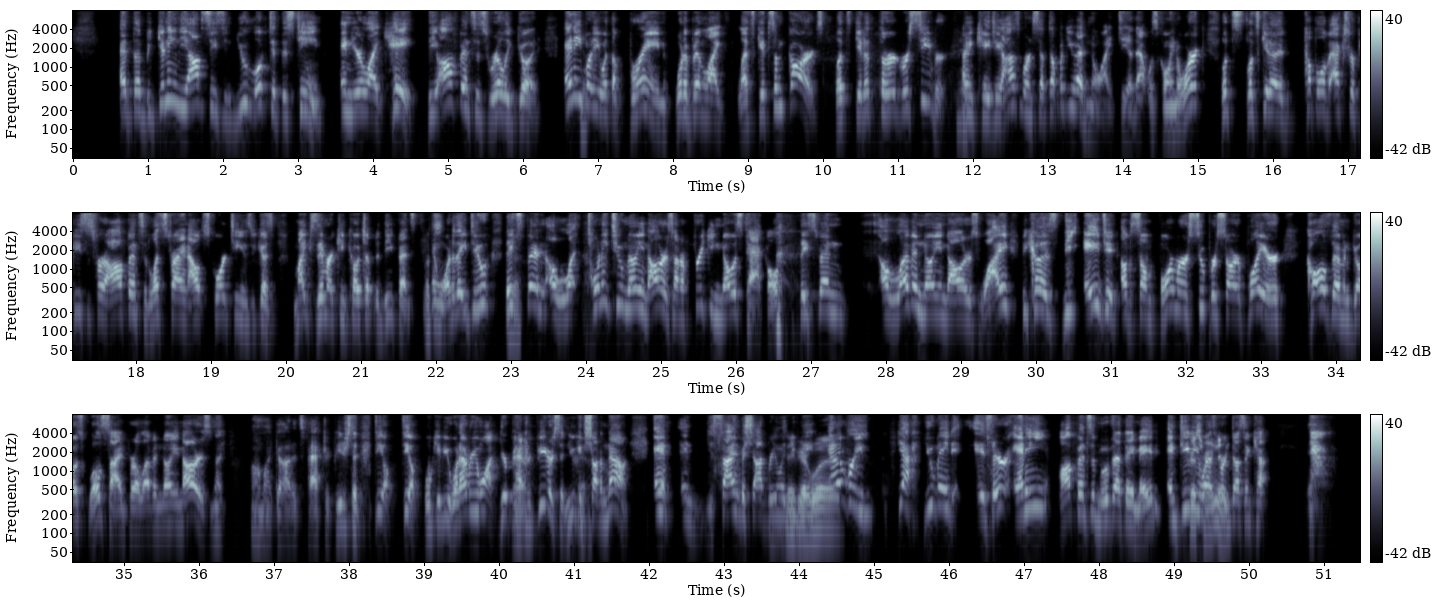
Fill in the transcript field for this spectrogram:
at the beginning of the offseason, you looked at this team and you're like, hey, the offense is really good. Anybody with a brain would have been like, let's get some guards. Let's get a third receiver. Yeah. I mean, KJ Osborne stepped up, but you had no idea that was going to work. Let's let's get a couple of extra pieces for offense and let's try and outscore teams because Mike Zimmer can coach up the defense. Let's, and what do they do? They yeah. spend a le- $22 million on a freaking nose tackle. they spend $11 million. Why? Because the agent of some former superstar player calls them and goes, We'll sign for $11 million. I'm like, Oh my God, it's Patrick Peterson. Deal, deal. We'll give you whatever you want. You're Patrick yeah. Peterson. You can yeah. shut him down. And and you signed Bashaud Breeland. You made every yeah, you made. Is there any offensive move that they made? And Dede Westbrook doesn't count.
